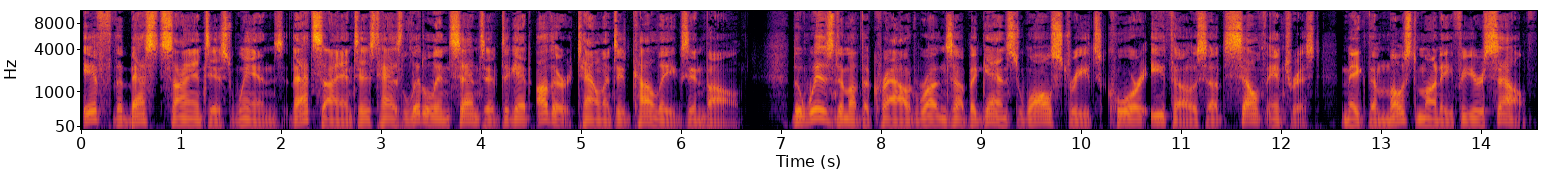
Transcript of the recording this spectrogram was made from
If the best scientist wins, that scientist has little incentive to get other talented colleagues involved. The wisdom of the crowd runs up against Wall Street's core ethos of self interest make the most money for yourself.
